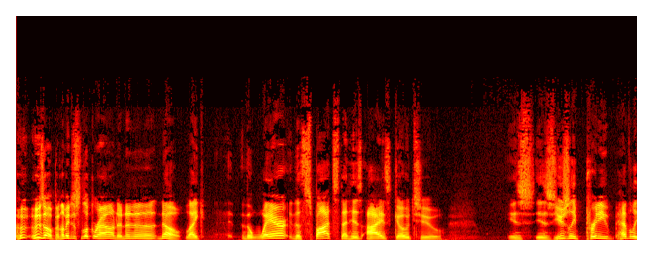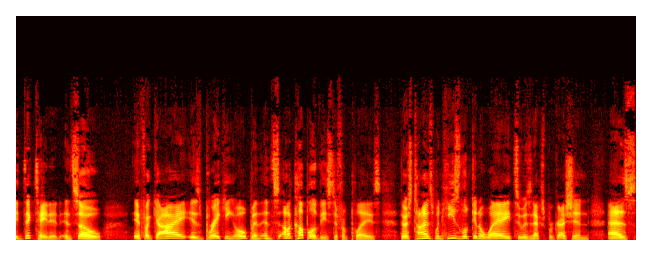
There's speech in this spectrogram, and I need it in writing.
who, who's open? Let me just look around." And no, no, no, no, like the where the spots that his eyes go to is is usually pretty heavily dictated, and so if a guy is breaking open, and on a couple of these different plays, there's times when he's looking away to his next progression as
